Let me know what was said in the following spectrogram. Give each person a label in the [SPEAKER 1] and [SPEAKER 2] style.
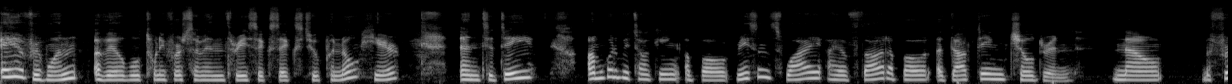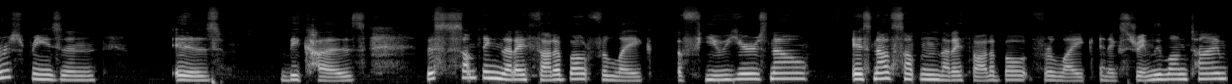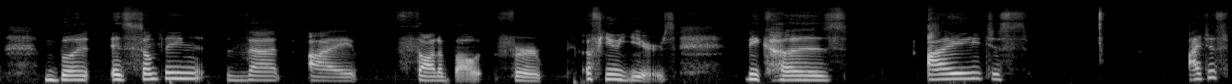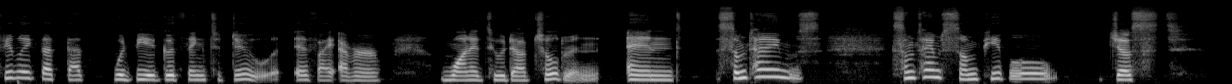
[SPEAKER 1] Hey everyone, available 24 7 366 2.0 here. And today I'm going to be talking about reasons why I have thought about adopting children. Now, the first reason is because this is something that I thought about for like a few years now. It's not something that I thought about for like an extremely long time, but it's something that I thought about for a few years because I just I just feel like that that would be a good thing to do if I ever wanted to adopt children. And sometimes sometimes some people just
